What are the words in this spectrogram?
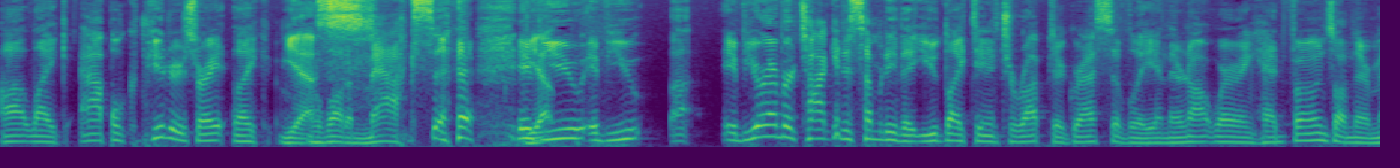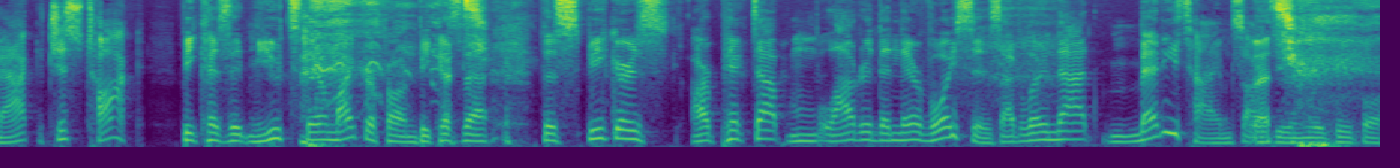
uh, like Apple computers, right? Like yes. a lot of Macs. if yep. you if you uh, if you're ever talking to somebody that you'd like to interrupt aggressively and they're not wearing headphones on their Mac, just talk because it mutes their microphone because the the speakers are picked up louder than their voices. I've learned that many times arguing with people.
